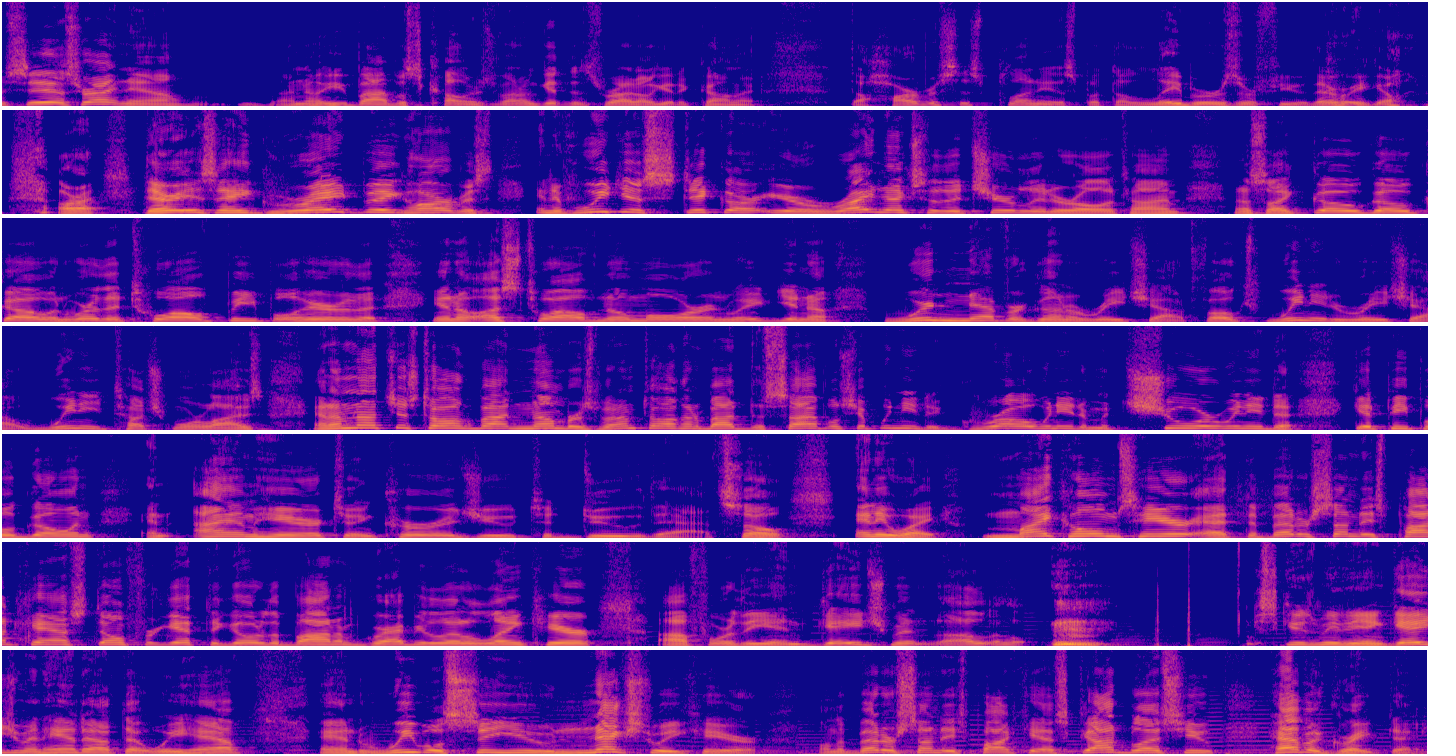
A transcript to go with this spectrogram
see this right now. I know you Bible scholars. If I don't get this right, I'll get a comment. The harvest is plenteous, but the laborers are few. There we go. All right. There is a great big harvest. And if we just stick our ear right next to the cheerleader all the time, and it's like, go, go, go, and we're the 12 people here that, you know, us 12 no more, and we, you know, we're never going to reach out. Folks, we need to reach out. We need to touch more lives. And I'm not just talking about numbers, but I'm talking about discipleship. We need to grow. We need to mature. We need to get people going. And I am here to encourage you to do that. So, anyway, Mike Holmes here at the Better Sundays podcast. Don't forget to go to the bottom, grab your little link here uh, for the engagement. Uh, excuse me, the engagement handout that we have. And we will see you next week here on the Better Sundays podcast. God bless you. Have a great day.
